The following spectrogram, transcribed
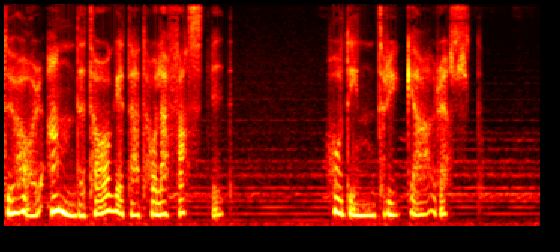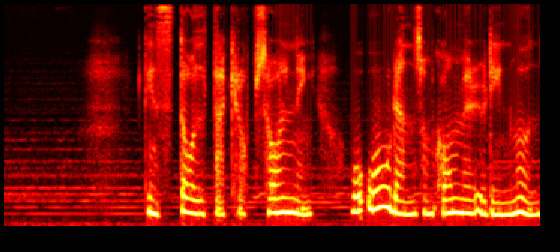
Du har andetaget att hålla fast vid och din trygga röst. Din stolta kroppshållning och orden som kommer ur din mun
